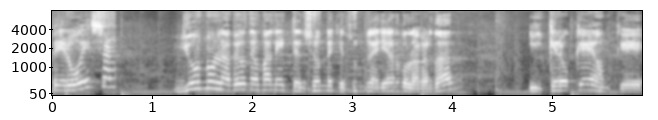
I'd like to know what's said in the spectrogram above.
Pero esa, yo no la veo de mala intención de Jesús Gallardo, la verdad. Y creo que aunque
